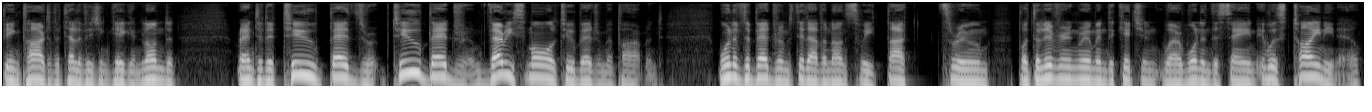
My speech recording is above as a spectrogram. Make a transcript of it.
being part of a television gig in London, rented a two bedroom, two bedroom, very small two bedroom apartment. One of the bedrooms did have an ensuite bathroom, but the living room and the kitchen were one and the same. It was tiny now.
